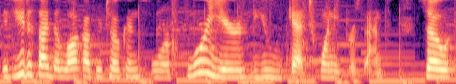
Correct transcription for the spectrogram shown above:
If you decide to lock up your tokens for four years, you get 20%. So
